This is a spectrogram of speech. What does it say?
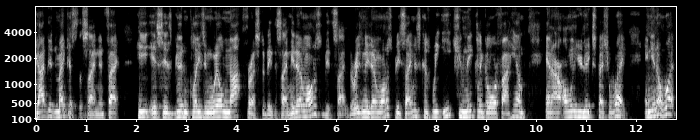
God didn't make us the same. In fact, he is his good and pleasing will not for us to be the same. He doesn't want us to be the same. The reason he doesn't want us to be the same is because we each uniquely glorify him in our own unique special way. And you know what?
